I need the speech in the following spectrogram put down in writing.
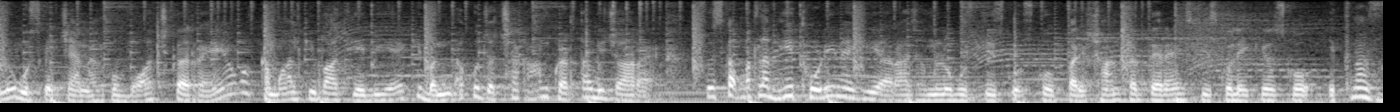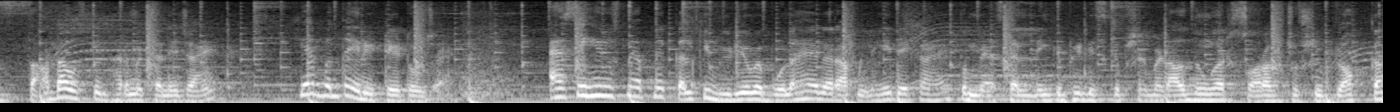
लोग उसके चैनल को वॉच कर रहे हैं और कमाल की बात ये भी है कि बंदा कुछ अच्छा काम करता भी जा रहा है। तो इसका मतलब ये थोड़ी नहीं कि यार आज हम लोग उस चीज़ को उसको परेशान करते रहें इस चीज़ को लेकर उसको इतना ज़्यादा उसके घर में चले जाएँ कि यार बंदा इरीटेट हो जाए। ऐसे ही उसने अपने कल की वीडियो में बोला है, अगर आपने नहीं देखा है तो मैं इसका लिंक भी डिस्क्रिप्शन में डाल दूँगा सौरभ जोशी ब्लॉग का।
